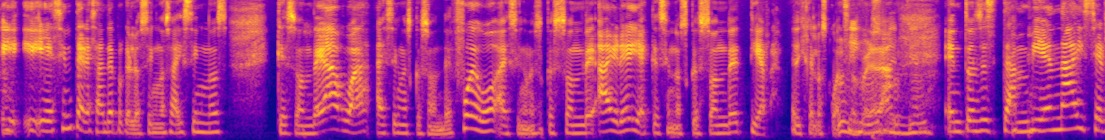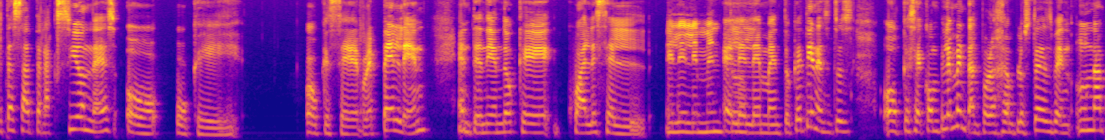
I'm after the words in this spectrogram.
y, y es interesante porque los signos, hay signos que son de agua, hay signos que son de fuego, hay signos que son de aire y hay signos que son de tierra. Dije los cuatro, Sí, ¿verdad? Entonces también hay ciertas atracciones o, o que o que se repelen, entendiendo que cuál es el, El elemento. el elemento que tienes. Entonces, o que se complementan. Por ejemplo, ustedes ven una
